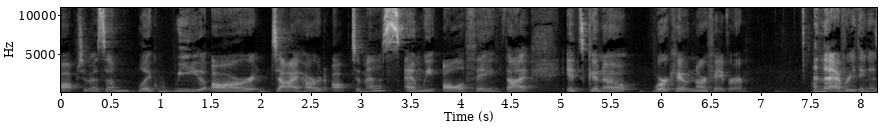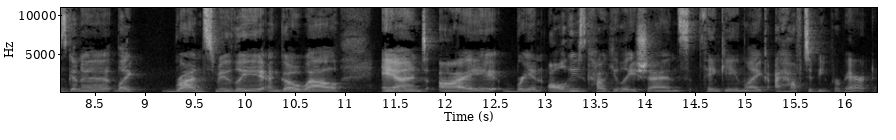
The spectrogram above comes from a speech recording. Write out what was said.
optimism. Like we are diehard optimists and we all think that it's gonna work out in our favor and that everything is gonna like run smoothly and go well. And I ran all these calculations thinking, like, I have to be prepared.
